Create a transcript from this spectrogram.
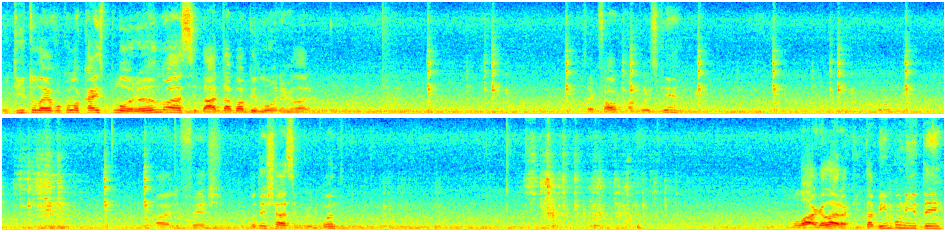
No título aí eu vou colocar explorando a cidade da Babilônia, galera. Será que fala alguma coisa aqui? Ah, ele fecha. Vou deixar assim por enquanto. Vamos lá, galera. Aqui tá bem bonito, hein?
